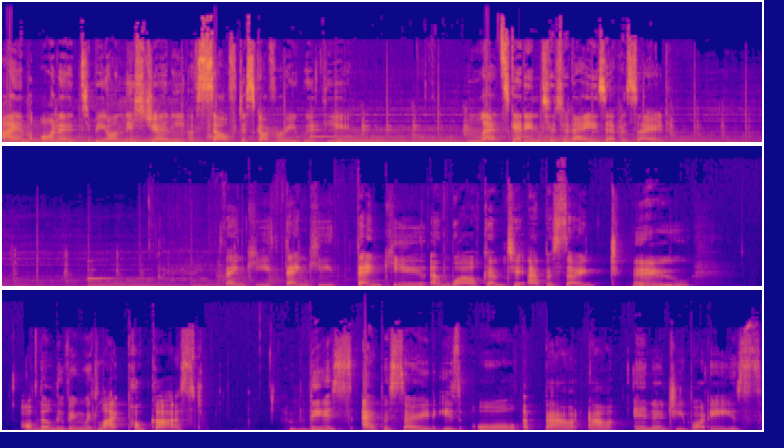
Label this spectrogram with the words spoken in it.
I am honoured to be on this journey of self discovery with you. Let's get into today's episode. Thank you, thank you, thank you, and welcome to episode two of the Living with Light podcast. This episode is all about our energy bodies.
